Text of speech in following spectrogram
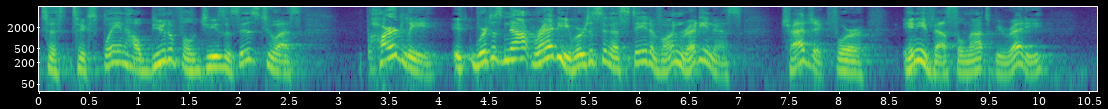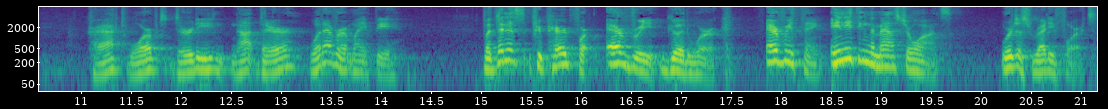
to, to explain how beautiful Jesus is to us? Hardly. It, we're just not ready. We're just in a state of unreadiness. Tragic for any vessel not to be ready. Cracked, warped, dirty, not there, whatever it might be. But then it's prepared for every good work. Everything. Anything the master wants. We're just ready for it.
